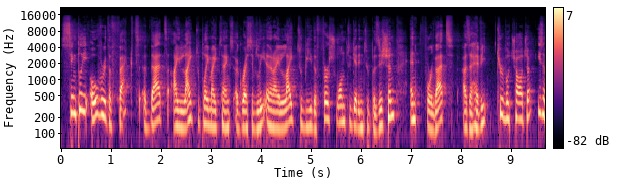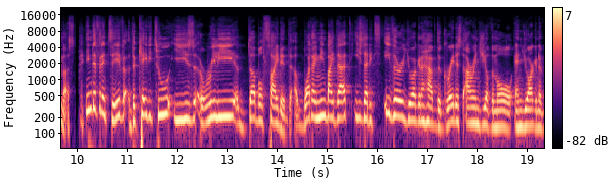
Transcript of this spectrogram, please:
simply over the fact that I like to play my tanks aggressively and I like to be the first one to get into position. And for that, as a heavy, turbocharger is a must. In definitive, the KV2 is really double-sided. What I mean by that is that it's either you are going to have the greatest RNG of them all and you are going to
